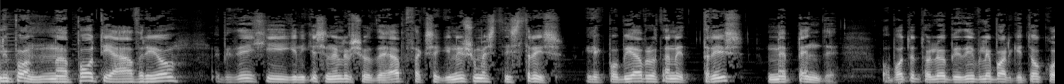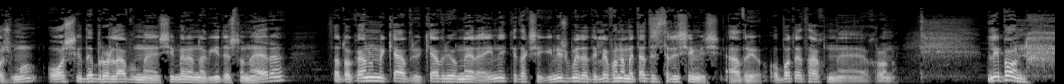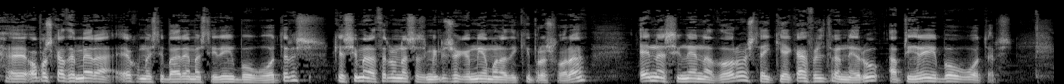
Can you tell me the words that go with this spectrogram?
Λοιπόν, να πω ότι αύριο, επειδή έχει η Γενική Συνέλευση ο ΔΕΑΠ, θα ξεκινήσουμε στις 3. Η εκπομπή αύριο θα είναι 3 με 5. Οπότε το λέω επειδή βλέπω αρκετό κόσμο. Όσοι δεν προλάβουμε σήμερα να βγείτε στον αέρα, θα το κάνουμε και αύριο. Και αύριο μέρα είναι και θα ξεκινήσουμε τα τηλέφωνα μετά τις 3.30 αύριο. Οπότε θα έχουμε χρόνο. Λοιπόν, ε, όπως κάθε μέρα έχουμε στην παρέα μας τη Rainbow Waters και σήμερα θέλω να σας μιλήσω για μια μοναδική προσφορά. Ένα συν ένα δώρο στα οικιακά φίλτρα νερού από την Rainbow Waters.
